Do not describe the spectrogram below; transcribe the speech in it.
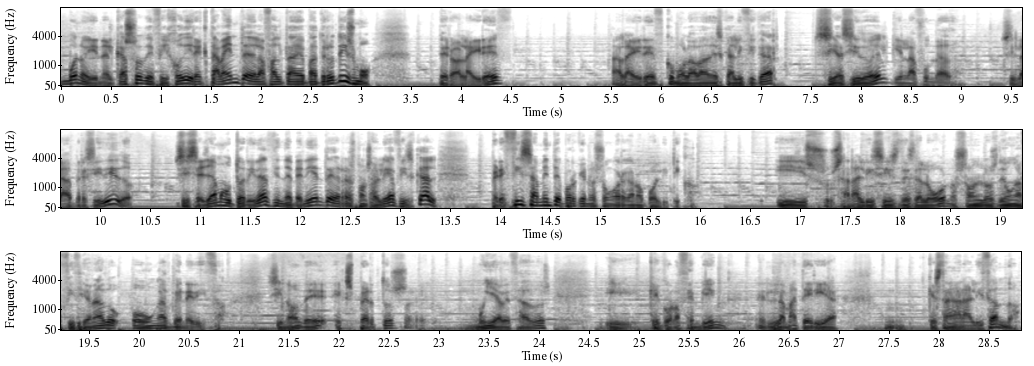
bueno, y en el caso de Fijo directamente de la falta de patriotismo. Pero a la IREF, a ¿cómo la va a descalificar? Si ha sido él quien la ha fundado, si la ha presidido si se llama Autoridad Independiente de Responsabilidad Fiscal, precisamente porque no es un órgano político. Y sus análisis, desde luego, no son los de un aficionado o un advenedizo, sino de expertos eh, muy avezados y que conocen bien la materia mm, que están analizando.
